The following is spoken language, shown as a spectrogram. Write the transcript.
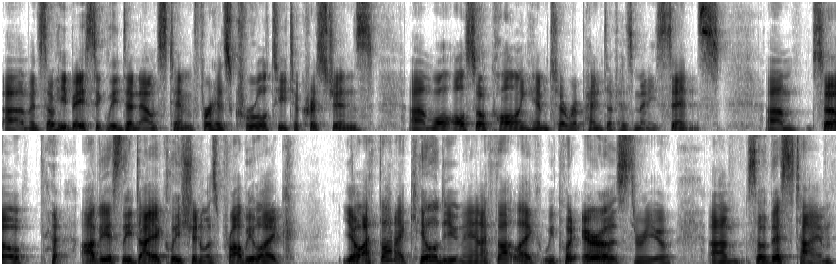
Um, and so he basically denounced him for his cruelty to Christians um, while also calling him to repent of his many sins. Um, so obviously Diocletian was probably like, yo, I thought I killed you, man. I thought like we put arrows through you. Um, so this time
